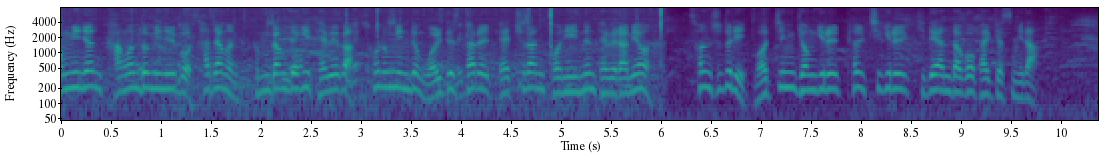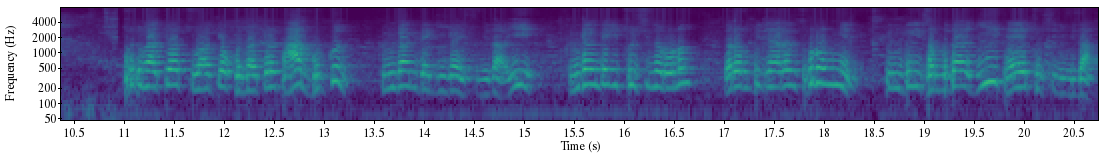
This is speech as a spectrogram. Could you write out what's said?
정민현 강원도민일보 사장은 금강대기 대회가 손흥민 등 월드스타를 배출한 권위 있는 대회라며 선수들이 멋진 경기를 펼치기를 기대한다고 밝혔습니다. 초등학교, 중학교, 고등학교를 다 묶은 금강대기가 있습니다. 이 금강대기 출신으로는 여러분들이 잘 아는 손흥민 등등이 전부 다 이 대회 출신입니다.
